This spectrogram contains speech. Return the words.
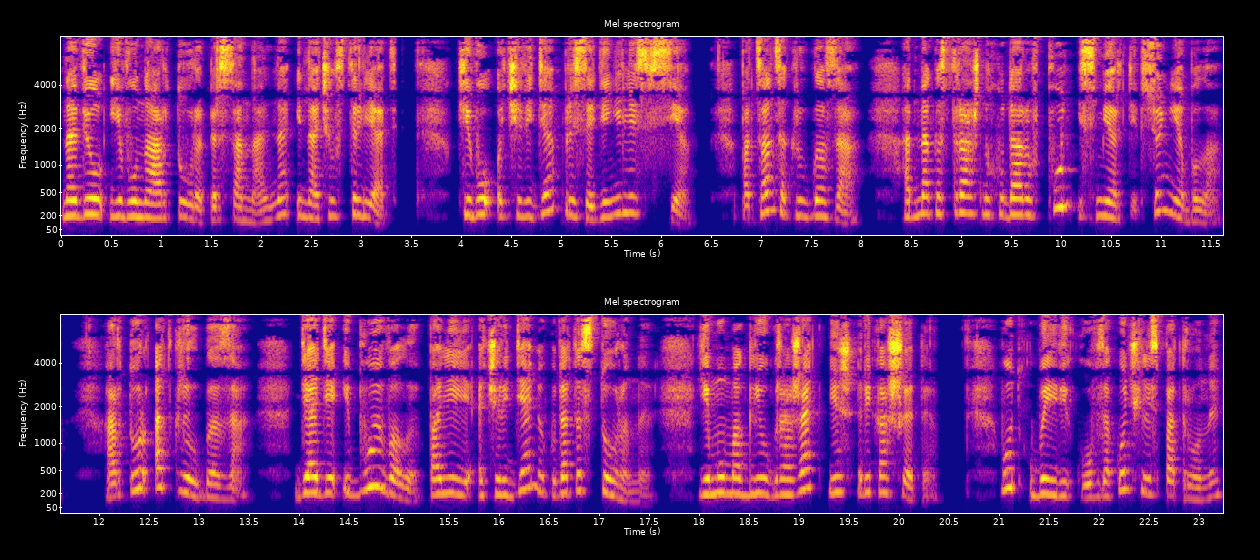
навел его на Артура персонально и начал стрелять. К его очередям присоединились все. Пацан закрыл глаза. Однако страшных ударов пуль и смерти все не было. Артур открыл глаза. Дядя и буйволы полили очередями куда-то в стороны. Ему могли угрожать лишь рикошеты. Вот у боевиков закончились патроны,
